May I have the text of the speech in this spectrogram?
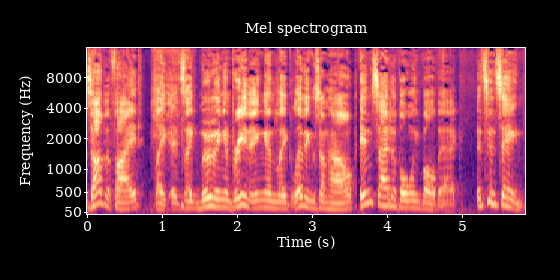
zombified, like it's like moving and breathing and like living somehow inside a bowling ball bag. It's insane,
